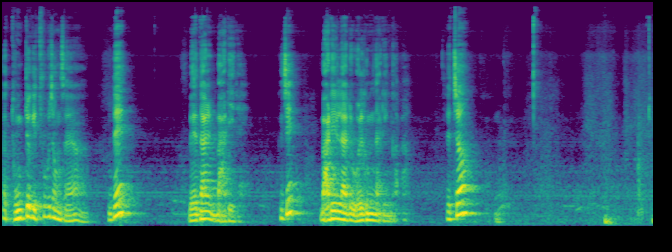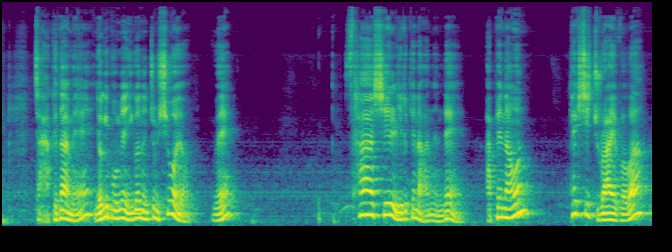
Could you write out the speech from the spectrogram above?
그러니까 동격이 투부정사야. 근데 매달 말이래. 그지? 말일 날이 월급 날인가 봐. 됐죠? 자, 그 다음에 여기 보면 이거는 좀 쉬워요. 왜? 사실 이렇게 나왔는데 앞에 나온 택시 드라이버와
